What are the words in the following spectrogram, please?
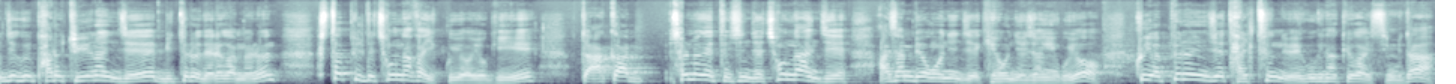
이제 그 바로 뒤에는 이제 밑으로 내려가면은 스타필드 청라가 있고요. 여기 또 아까 설명했듯이 이제 청라 이제 아산병원이 이제 개원 예정이고요. 그 옆에는 이제 달튼 외국인 학교가 있습니다.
